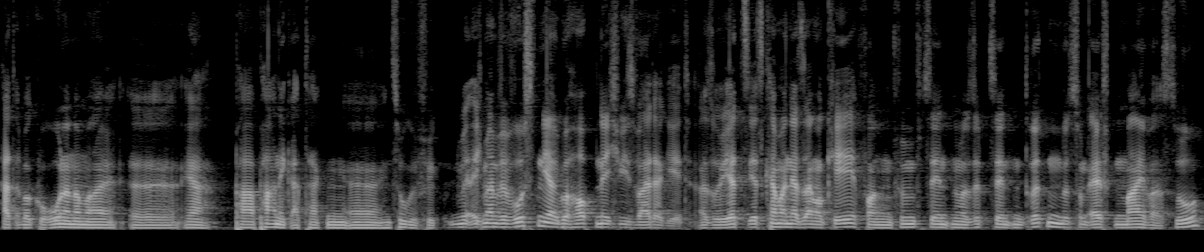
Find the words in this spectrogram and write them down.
hat aber Corona nochmal äh, ja, paar Panikattacken äh, hinzugefügt. Ich meine, wir wussten ja überhaupt nicht, wie es weitergeht. Also jetzt, jetzt kann man ja sagen, okay, von 15. oder 17.3. bis zum 11. Mai war es so.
